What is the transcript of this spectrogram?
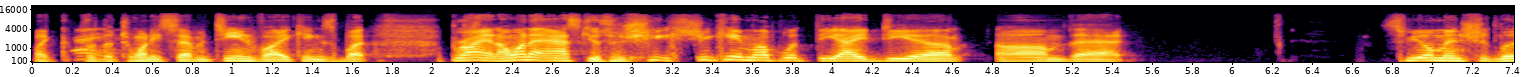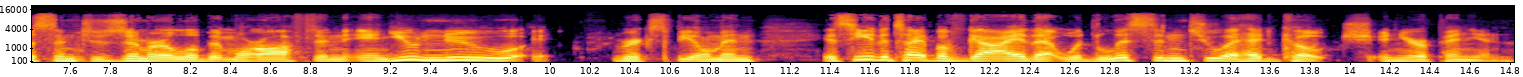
like for the 2017 Vikings, but Brian, I want to ask you. So she she came up with the idea um, that Spielman should listen to Zimmer a little bit more often. And you knew Rick Spielman. Is he the type of guy that would listen to a head coach, in your opinion?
